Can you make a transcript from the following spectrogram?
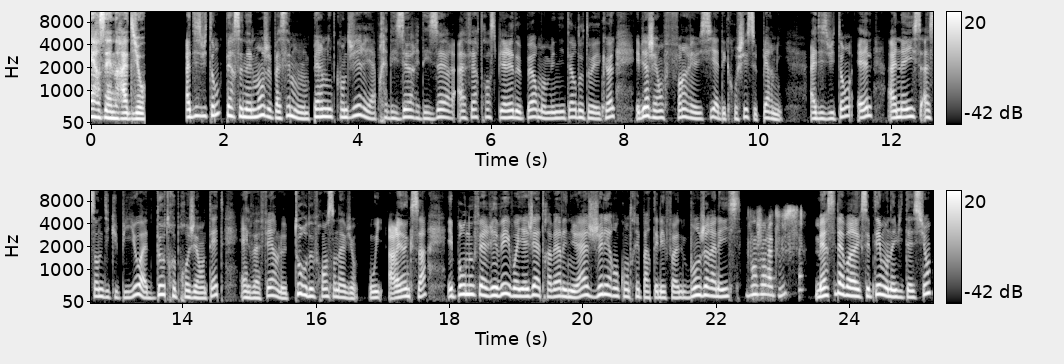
RZN Radio. À 18 ans, personnellement, je passais mon permis de conduire et après des heures et des heures à faire transpirer de peur mon moniteur d'auto-école, eh bien j'ai enfin réussi à décrocher ce permis. À 18 ans, elle, Anaïs Assandi Cupillo, a d'autres projets en tête. Elle va faire le Tour de France en avion. Oui, rien que ça. Et pour nous faire rêver et voyager à travers les nuages, je l'ai rencontrée par téléphone. Bonjour Anaïs. Bonjour à tous. Merci d'avoir accepté mon invitation.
